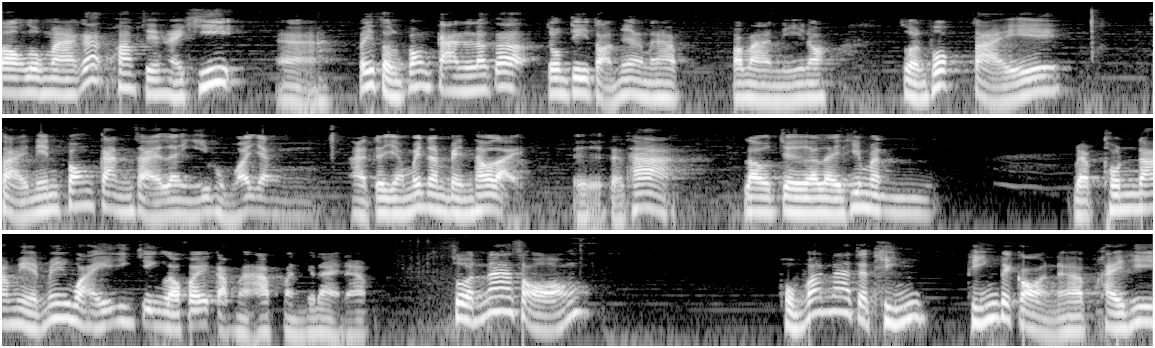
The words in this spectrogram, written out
รองลงมาก็ความเสียหายคีอ่าไปส่วนป้องกันแล้วก็โจมตีต่อเนื่องนะครับ ประมาณนี้เนาะส่วนพวกสายสายเน้นป้องกันสายอะไรอย่างนี้ ผมว่ายังอาจจะยังไม่จำเป็นเท่าไหร่เออแต่ถ้าเราเจออะไรที่มันแบบทนดาเมจไม่ไหวจริง ๆ เราค่อยกลับมาอัพมันก็ได้นะครับ ส่วนหน้าสองผมว่าน่าจะทิ้ง ทิ้งไปก่อนนะครับ ใครที่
